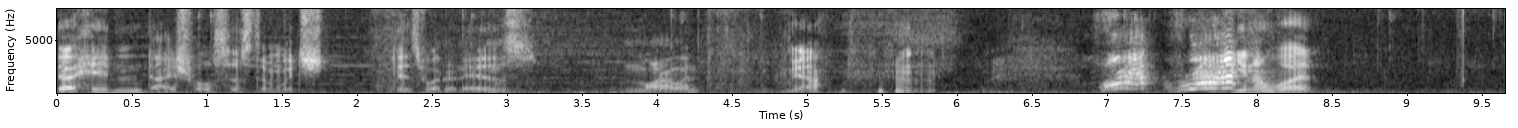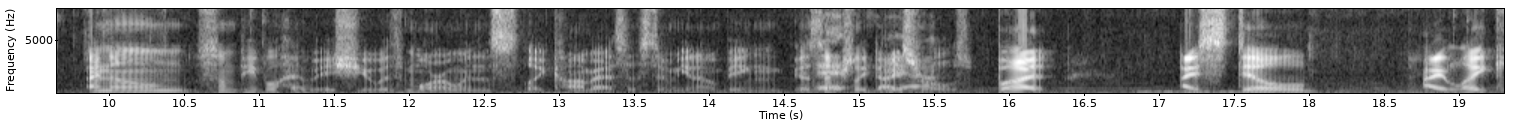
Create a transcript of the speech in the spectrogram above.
a hidden dice roll system, which is what it is. Morrowind. Yeah. you know what? I know some people have issue with Morrowind's like combat system, you know, being eh, essentially dice yeah. rolls, but I still I like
